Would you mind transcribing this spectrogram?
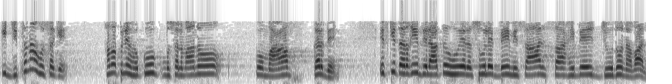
کہ جتنا ہو سکے ہم اپنے حقوق مسلمانوں کو معاف کر دیں۔ اس کی ترغیب دلاتے ہوئے رسول بے مثال صاحب جود و نوال۔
